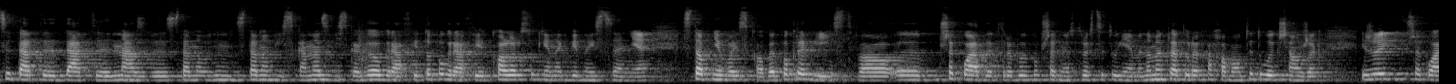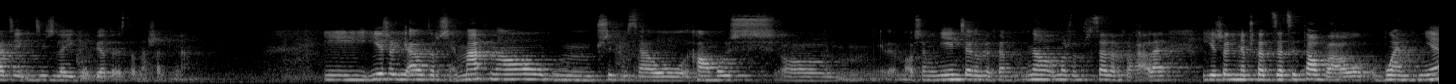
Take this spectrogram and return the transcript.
Cytaty, daty, nazwy, stanowiska, nazwiska, geografię, topografię, kolor sukienek w jednej scenie, stopnie wojskowe, pokrewieństwo, yy, przekłady, które były poprzednio, z których cytujemy, nomenklaturę fachową, tytuły książek. Jeżeli w przekładzie idzie źle i głupio, to jest to nasza wina. I jeżeli autor się machnął, mm, przypisał komuś o nie wiem, osiągnięciach, że tam, no może przesadzam trochę, ale jeżeli na przykład zacytował błędnie,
